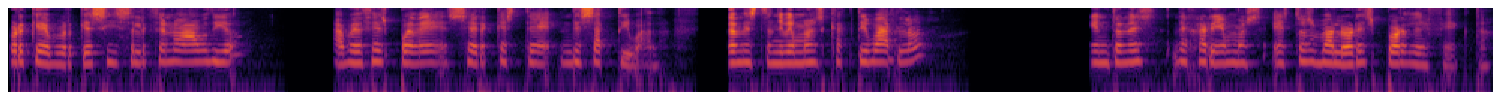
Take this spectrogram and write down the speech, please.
¿Por qué? Porque si selecciono audio, a veces puede ser que esté desactivado. Entonces tendremos que activarlo y entonces dejaríamos estos valores por defecto.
